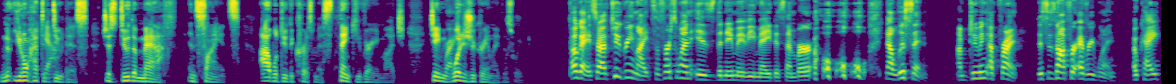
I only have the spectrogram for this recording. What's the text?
No, you don't have to Yeah. do this. Just do the math and science. I will do the Christmas. Thank you very much. Jamie, Right. what is your green light this week? Okay, so I have two green lights. The first one is the new movie May December. Oh, now listen, I'm doing upfront. This is not for everyone. Okay,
